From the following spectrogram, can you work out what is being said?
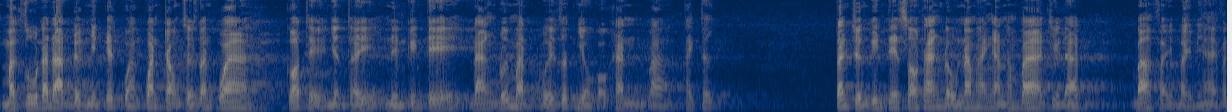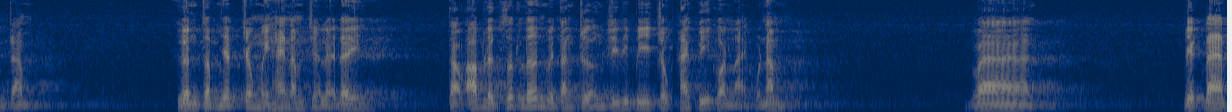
Mặc dù đã đạt được những kết quả quan trọng thời gian qua, có thể nhận thấy nền kinh tế đang đối mặt với rất nhiều khó khăn và thách thức. Tăng trưởng kinh tế 6 tháng đầu năm 2023 chỉ đạt 3,72%, gần thấp nhất trong 12 năm trở lại đây, tạo áp lực rất lớn về tăng trưởng GDP trong hai quý còn lại của năm. Và việc đạt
